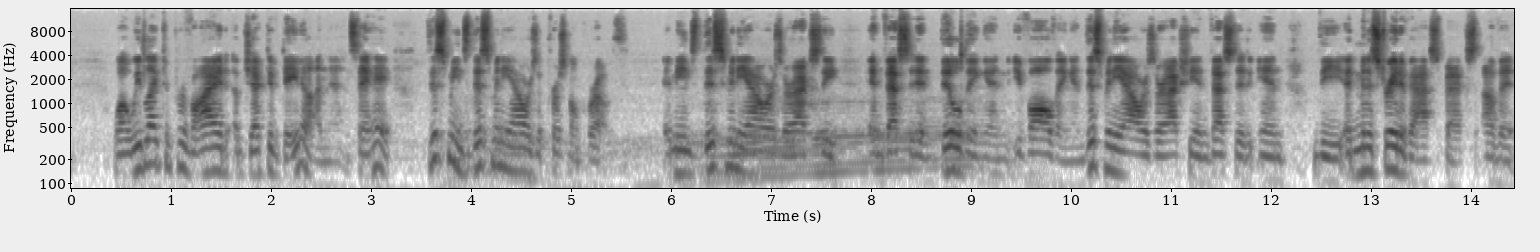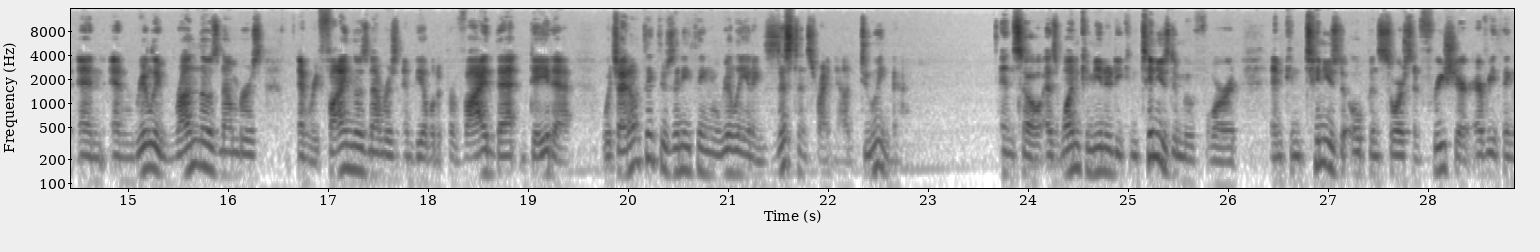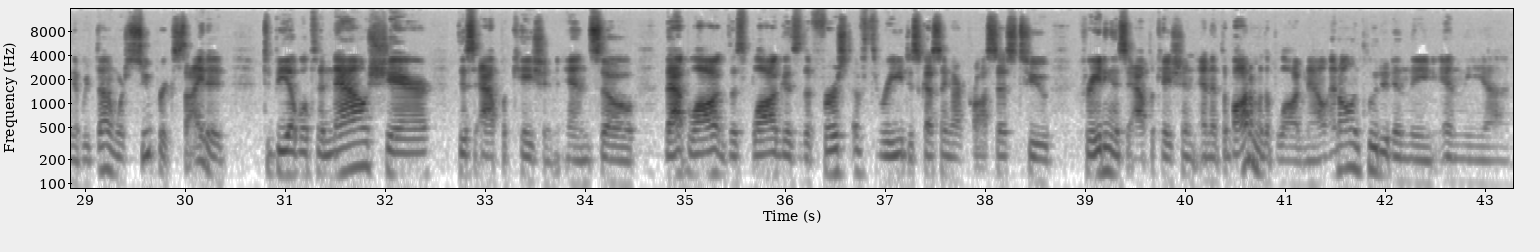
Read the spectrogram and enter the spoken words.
Well, we'd like to provide objective data on that and say, hey, this means this many hours of personal growth. It means this many hours are actually invested in building and evolving, and this many hours are actually invested in the administrative aspects of it, and, and really run those numbers and refine those numbers and be able to provide that data which I don't think there's anything really in existence right now doing that. And so, as one community continues to move forward and continues to open source and free share everything that we've done, we're super excited to be able to now share this application. And so, that blog, this blog is the first of three discussing our process to creating this application. And at the bottom of the blog now, and I'll include it in the in the uh,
